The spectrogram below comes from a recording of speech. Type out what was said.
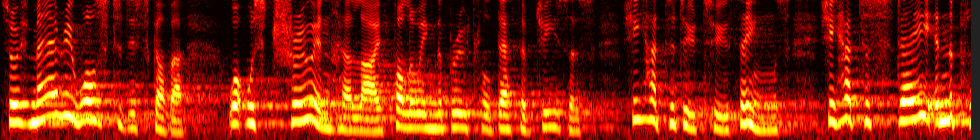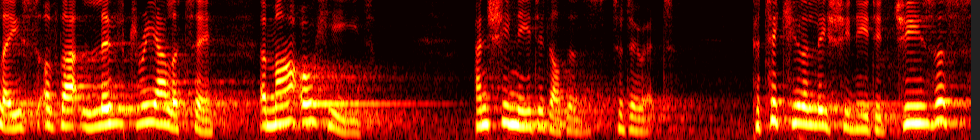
So, if Mary was to discover what was true in her life following the brutal death of Jesus, she had to do two things. She had to stay in the place of that lived reality, Ama Ohid, and she needed others to do it. Particularly, she needed Jesus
